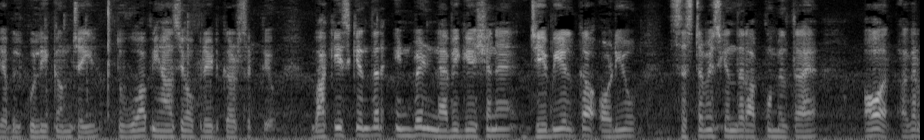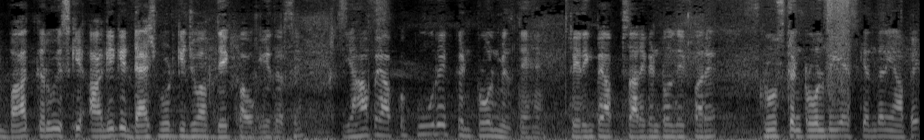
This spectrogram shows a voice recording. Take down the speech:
या बिल्कुल ही कम चाहिए तो वो आप यहाँ से ऑपरेट कर सकते हो। बाकी इसके अंदर इनबिल्ड नेविगेशन है। JBL का ऑडियो सिस्टम इसके अंदर आपको मिलता है। और अगर बात करूँ इसके आगे के डैशबोर्ड की जो आप देख पाओगे इधर से, यहाँ पे आपको पूरे कंट्रोल मिलते हैं। स्टेयरिंग पे आप सारे कंट्रोल देख पा रहे हैं। क्रूज कंट्रोल भी है इसके अंदर यहाँ पे।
